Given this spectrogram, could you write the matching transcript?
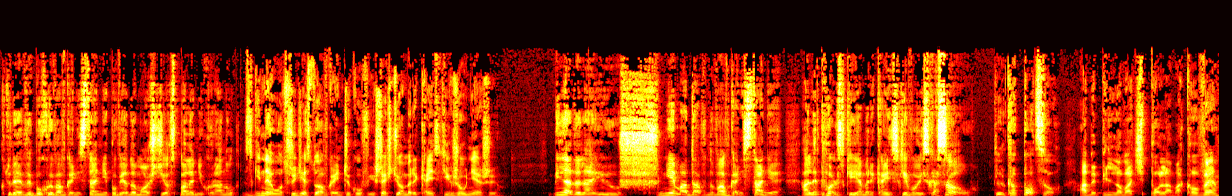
które wybuchły w Afganistanie po wiadomości o spaleniu Koranu, zginęło 30 Afgańczyków i 6 amerykańskich żołnierzy. Bin Ladena już nie ma dawno w Afganistanie, ale polskie i amerykańskie wojska są. Tylko po co? Aby pilnować pola makowe?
